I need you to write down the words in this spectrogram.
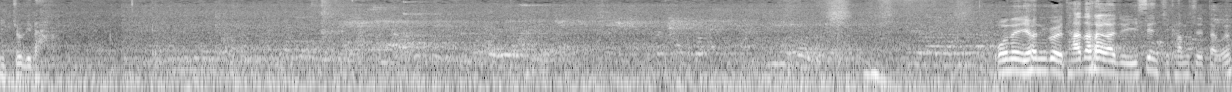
이쪽이다 오늘 연골 다 달아가지고 2cm 감소했다고요?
